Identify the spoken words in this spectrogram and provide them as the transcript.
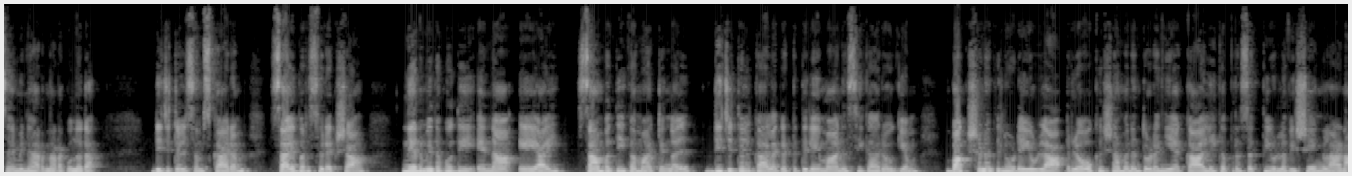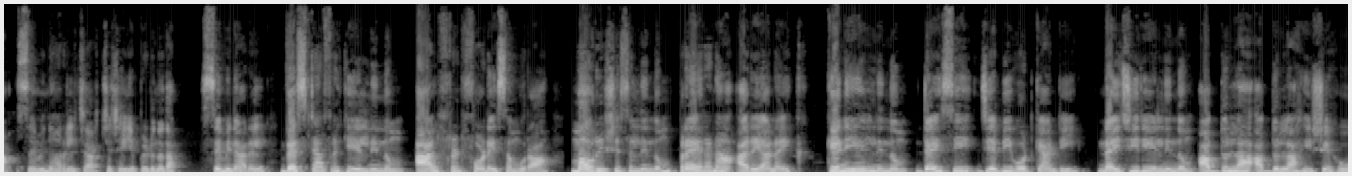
സെമിനാർ നടക്കുന്നത്. ഡിജിറ്റൽ സംസ്കാരം സൈബർ സുരക്ഷ നിർമ്മിത ബുദ്ധി എന്ന എ ഐ സാമ്പത്തിക മാറ്റങ്ങൾ ഡിജിറ്റൽ കാലഘട്ടത്തിലെ മാനസികാരോഗ്യം ഭക്ഷണത്തിലൂടെയുള്ള രോഗശമനം തുടങ്ങിയ കാലിക പ്രസക്തിയുള്ള വിഷയങ്ങളാണ് സെമിനാറിൽ ചർച്ച ചെയ്യപ്പെടുന്നത്. സെമിനാറിൽ വെസ്റ്റ് ആഫ്രിക്കയിൽ നിന്നും ആൽഫ്രഡ് ഫോഡെ സമുറ മൌറീഷ്യസിൽ നിന്നും പ്രേരണ അരിയാനൈക് കെനിയയിൽ നിന്നും ഡൈസി ജെബിവോഡ് കാൻഡി നൈജീരിയയിൽ നിന്നും അബ്ദുള്ള അബ്ദുല്ലാഹി ഷെഹു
